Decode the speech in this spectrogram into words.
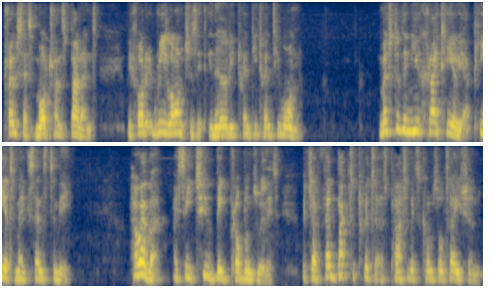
process more transparent before it relaunches it in early 2021. Most of the new criteria appear to make sense to me. However, I see two big problems with it, which I've fed back to Twitter as part of its consultation.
